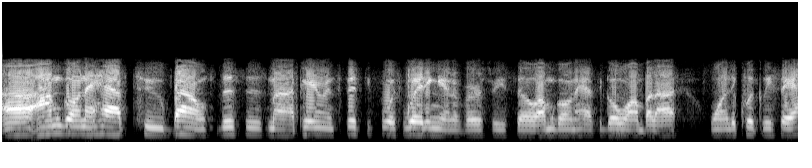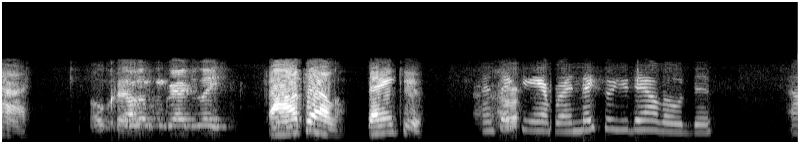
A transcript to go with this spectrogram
Uh, I'm going to have to bounce. This is my parents' 54th wedding anniversary, so I'm going to have to go on, but I wanted to quickly say hi. Okay. Tell them congratulations. I'll tell them. Thank you. And thank you, Amber. And make sure you download this. Um,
